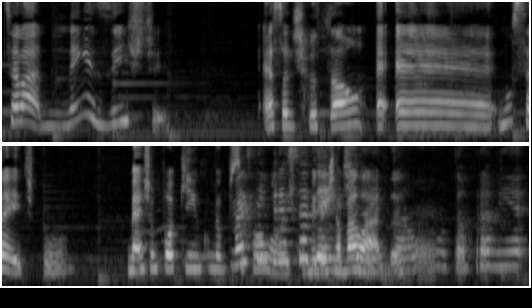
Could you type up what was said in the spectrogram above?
sei lá, nem existe essa discussão é, é- não sei, tipo, mexe um pouquinho com o meu psicológico, me deixa abalada. né? Então, então, pra mim é...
